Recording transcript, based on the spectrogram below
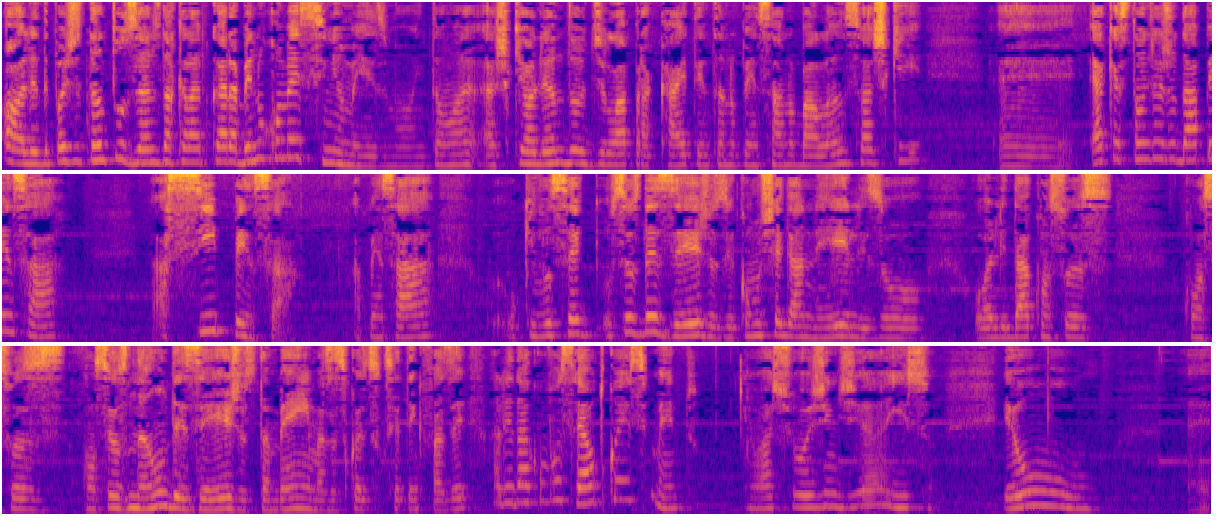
Olha, depois de tantos anos, naquela época era bem no comecinho mesmo. Então, acho que olhando de lá para cá e tentando pensar no balanço, acho que é, é a questão de ajudar a pensar, a se pensar, a pensar o que você, os seus desejos e como chegar neles, ou, ou a lidar com as suas, com as suas, com seus não desejos também, mas as coisas que você tem que fazer, a lidar com você, autoconhecimento. Eu acho hoje em dia isso. Eu, é,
